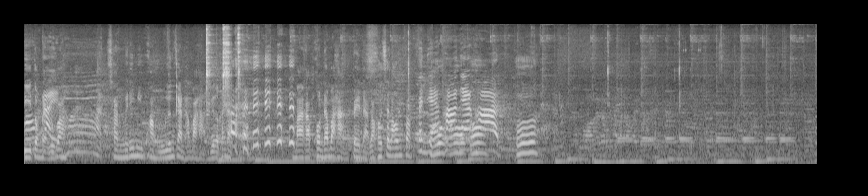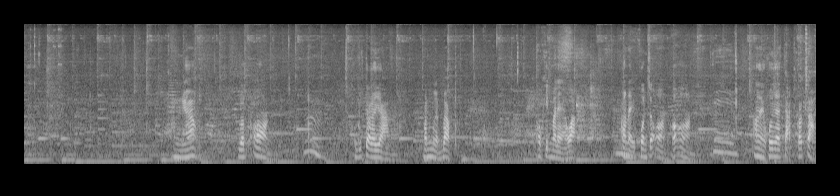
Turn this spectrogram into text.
ดีตรงไหนรู้ป่ะ ข้อไก่ทอด ฉันไม่ได้มีความรู้เรื่องการทำอาหารเยอะขนาดนั้น มากับคนทำอาหารเป็นอะแล้วเขาจะเล่าให้ฟังเป็นแยกธาตุโอ้แยกธาตุ เออ รสอ่อนอืมคุกแต่ละอย่างอะมันเหมือนแบบเขาคิดมาแล้วอะอันไหนควรจะอ่อนก็อ่อน ดีอันไหนควรจะจัดก็จัด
